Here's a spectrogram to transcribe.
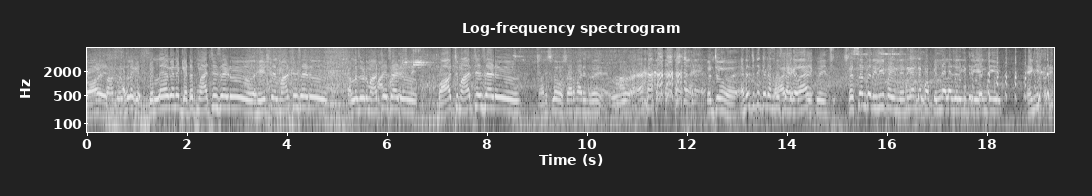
బాయ్. అసలు పెళ్ళగానే గెటప్ మార్చేశాడు హెయిర్ స్టైల్ మార్చేశాడు కళ్ళజోడు మార్చేశాడు వాచ్ మార్చేశాడు. మనిషిలో హుషారు మారింది రోయ్. కొంచెం ఎనర్జెటిక్గా కనిపిస్తున్నాడు కదా. స్ట్రెస్ అంతా రిలీఫ్ అయింది. ఎందుకంటే పాప పెళ్ళి ఎలా జరిగింది ఏంటి? ఎంగే-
